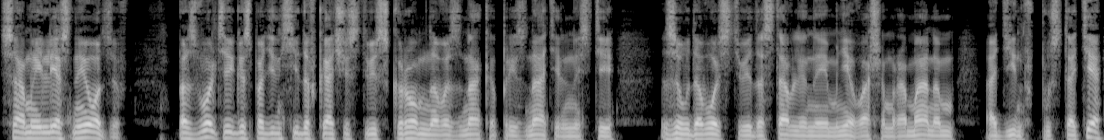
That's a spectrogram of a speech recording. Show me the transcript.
самый лестный отзыв. Позвольте, господин Хида, в качестве скромного знака признательности за удовольствие, доставленное мне вашим романом «Один в пустоте»,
